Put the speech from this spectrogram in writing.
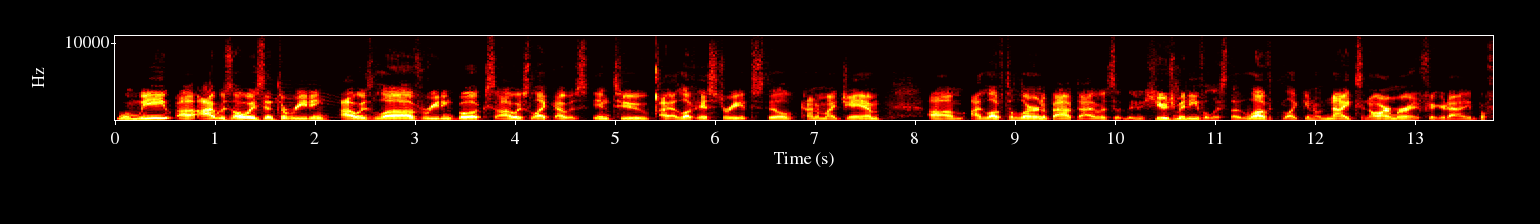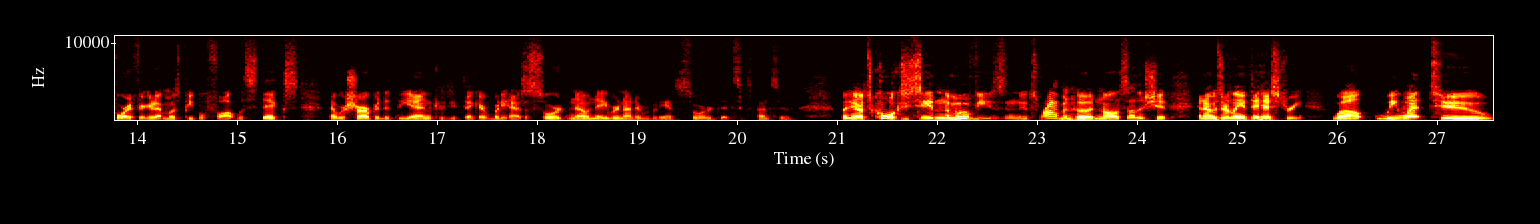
When we, uh, I was always into reading. I always loved reading books. I always like I was into. I love history. It's still kind of my jam. Um, I love to learn about. I was a huge medievalist. I loved like you know knights and armor. I figured out before I figured out most people fought with sticks that were sharpened at the end because you think everybody has a sword. No, neighbor, not everybody has a sword. It's expensive, but you know it's cool because you see it in the movies and it's Robin Hood and all this other shit. And I was really into history. Well, we went to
